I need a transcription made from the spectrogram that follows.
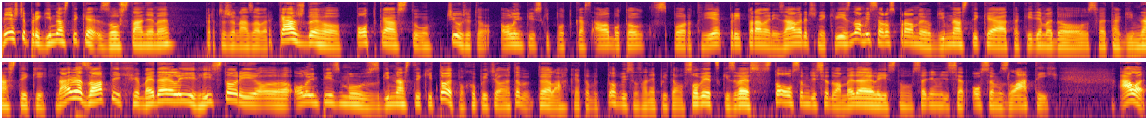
My ešte pri gymnastike zostaneme, pretože na záver každého podcastu, či už je to olimpijský podcast alebo to sport, je pripravený záverečný kvíz. No a my sa rozprávame o gymnastike a tak ideme do sveta gymnastiky. Najviac zlatých medailí v histórii e, olimpizmu z gymnastiky, to je pochopiteľné, to, to je ľahké, to by, to by som sa nepýtal. Sovietský zväz, 182 medailí, z toho 78 zlatých. Ale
